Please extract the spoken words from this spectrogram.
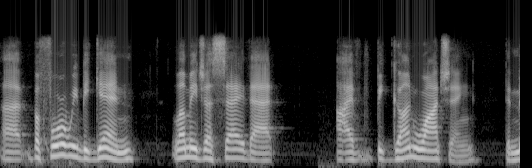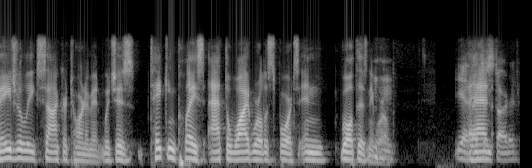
Uh, before we begin, let me just say that I've begun watching the Major League Soccer tournament, which is taking place at the Wide World of Sports in Walt Disney World. Mm-hmm. yeah, that And- just started.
